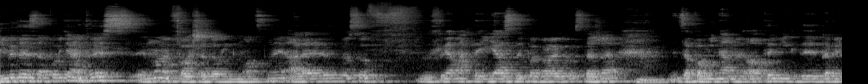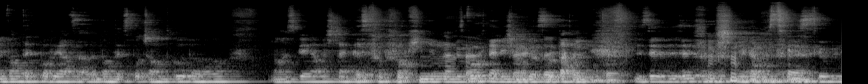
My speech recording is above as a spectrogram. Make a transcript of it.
Niby to jest zapowiedziane, to jest, mamy foreshadowing mocny, ale po prostu w, w ramach tej jazdy po rollercoasterze zapominamy o tym i gdy pewien wątek powraca, wątek z początku, to no, zbieramy szczękę z podłogi, nie No tak, wybuchnęliśmy tak, prostu tak, tak, tak. z, z, z, śmiechem, z, z tym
